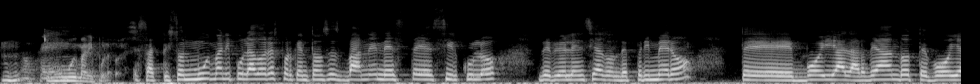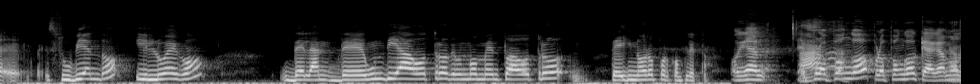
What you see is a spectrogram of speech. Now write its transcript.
Muy manipuladores. Exacto, y son muy manipuladores porque entonces van en este círculo de violencia donde primero te voy alardeando, te voy eh, subiendo y luego de, la- de un día a otro, de un momento a otro, te ignoro por completo. Oigan, eh, Ah. propongo, propongo que hagamos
